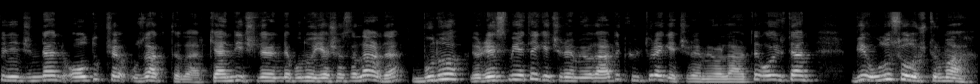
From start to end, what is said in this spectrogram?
bilincinden oldukça uzaktılar. Kendi içlerinde bunu yaşasalar da bunu resmiyete geçiremiyorlardı, kültüre geçiremiyorlardı. O yüzden bir ulus oluşturma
